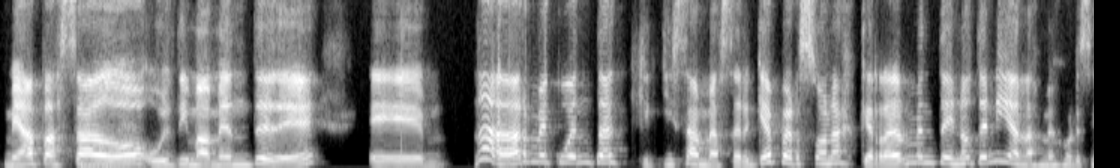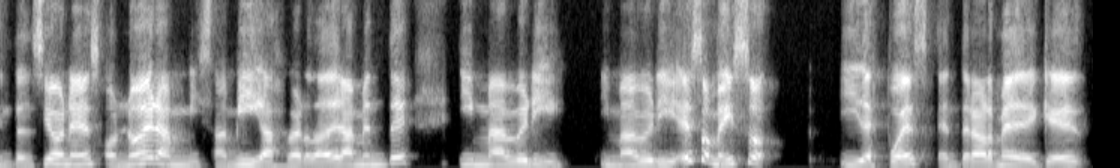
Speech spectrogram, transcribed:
me ha pasado últimamente de, eh, nada, darme cuenta que quizá me acerqué a personas que realmente no tenían las mejores intenciones o no eran mis amigas verdaderamente y me abrí, y me abrí. Eso me hizo, y después enterarme de que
